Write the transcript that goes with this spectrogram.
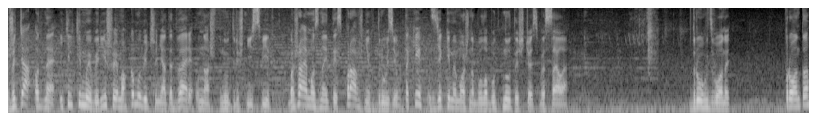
Життя одне, і тільки ми вирішуємо, кому відчиняти двері у наш внутрішній світ. Бажаємо знайти справжніх друзів, таких, з якими можна було б утнути щось веселе. Друг дзвонить. Пронто?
